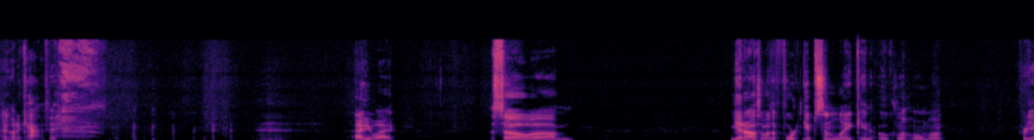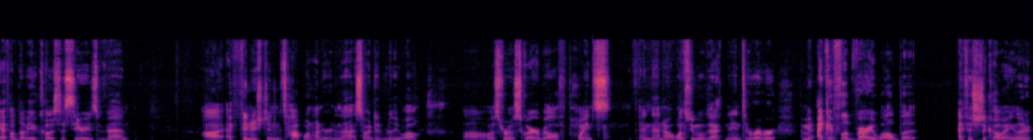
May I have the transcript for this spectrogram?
I caught a catfish. anyway, so um, yeah, and I also went to Fort Gibson Lake in Oklahoma for the FLW Costa Series event. Uh, I finished in the top 100 in that, so I did really well. Uh, I was throwing a square bill off points, and then uh, once we moved that into the river, I mean, I can flip very well, but I fish as a co-angler,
